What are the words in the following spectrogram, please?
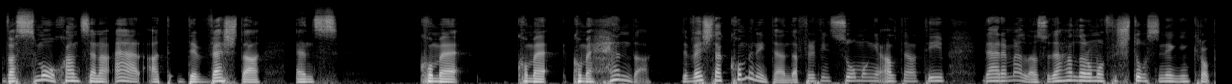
vad små chanserna är att det värsta ens kommer, kommer, kommer hända? Det värsta kommer inte hända för det finns så många alternativ däremellan. Så det handlar om att förstå sin egen kropp,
